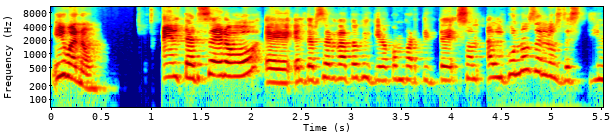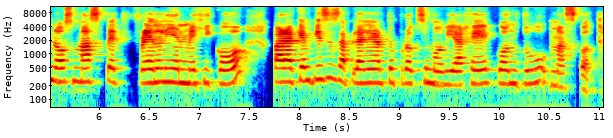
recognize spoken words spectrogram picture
Y bueno, el tercero, eh, el tercer dato que quiero compartirte son algunos de los destinos más pet friendly en México para que empieces a planear tu próximo viaje con tu mascota.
